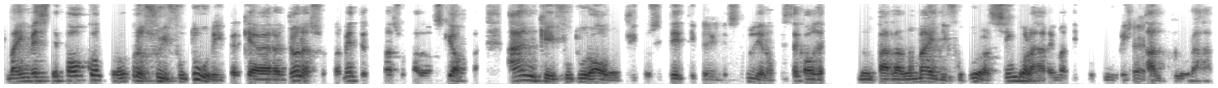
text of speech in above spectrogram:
ma investe poco proprio sui futuri, perché aveva ragione assolutamente Tommaso Padova Schioppa. Anche i futurologi cosiddetti, quelli che studiano queste cose, non parlano mai di futuro al singolare, ma di futuri certo. al plurale.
